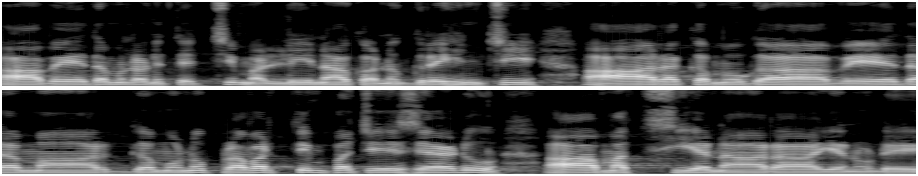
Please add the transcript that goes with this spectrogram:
ఆ వేదములను తెచ్చి మళ్ళీ నాకు అనుగ్రహించి ఆ రకముగా వేద మార్గమును ప్రవర్తింపచేశాడు ఆ మత్స్యనారాయణుడే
